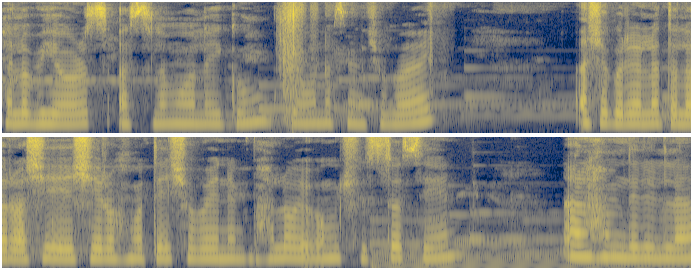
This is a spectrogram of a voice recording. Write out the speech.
হ্যালো ভিওর্স আসসালামু আলাইকুম। কেমন আছেন সবাই? আশা করি আল্লাহ তালার আসে এসে রহমতে সবাই অনেক ভালো এবং সুস্থ আছেন। আলহামদুলিল্লাহ,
